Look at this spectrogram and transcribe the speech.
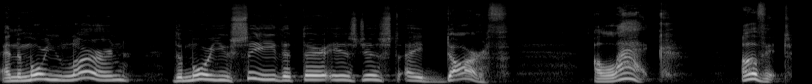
And the more you learn, the more you see that there is just a dearth, a lack of it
